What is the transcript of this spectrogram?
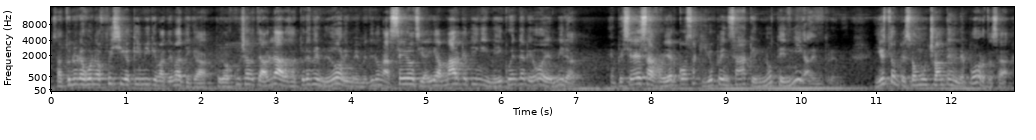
o sea, tú no eres bueno en física, química y matemática, pero escúchate hablar, o sea, tú eres vendedor y me metieron a sales y ahí a marketing y me di cuenta que, oye, mira, empecé a desarrollar cosas que yo pensaba que no tenía dentro de mí. Y esto empezó mucho antes del deporte, o sea,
